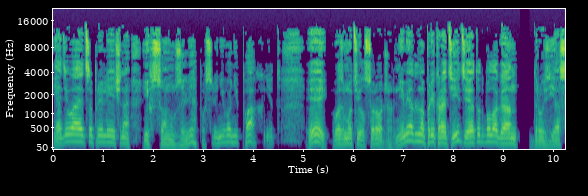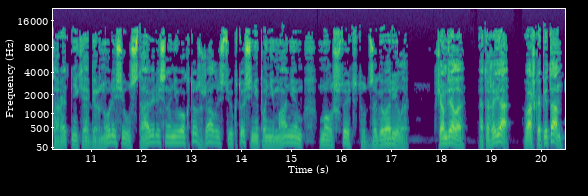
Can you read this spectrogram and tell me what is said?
и одевается прилично, и в санузле после него не пахнет. — Эй, — возмутился Роджер, — немедленно прекратите этот балаган. Друзья-соратники обернулись и уставились на него, кто с жалостью, кто с непониманием, мол, что это тут заговорило. — В чем дело? Это же я, ваш капитан.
